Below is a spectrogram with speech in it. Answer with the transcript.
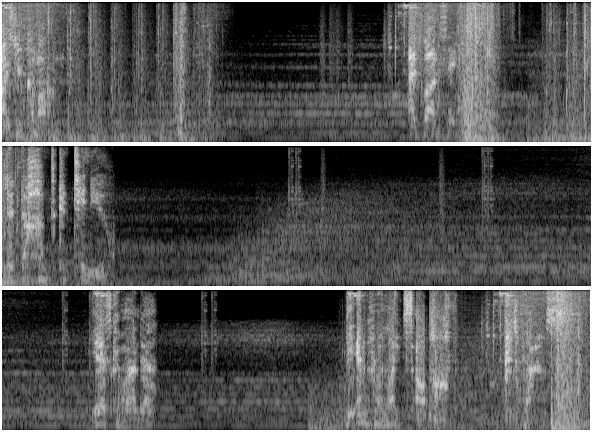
As you command. Advancing. Let the hunt continue. Yes, Commander. The Emperor lights our path. At once.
